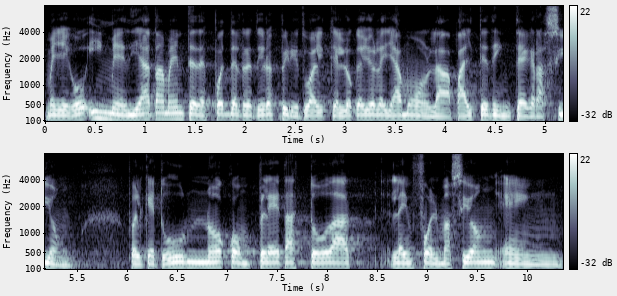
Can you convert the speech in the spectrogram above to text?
me llegó inmediatamente después del retiro espiritual, que es lo que yo le llamo la parte de integración porque tú no completas toda la información en,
